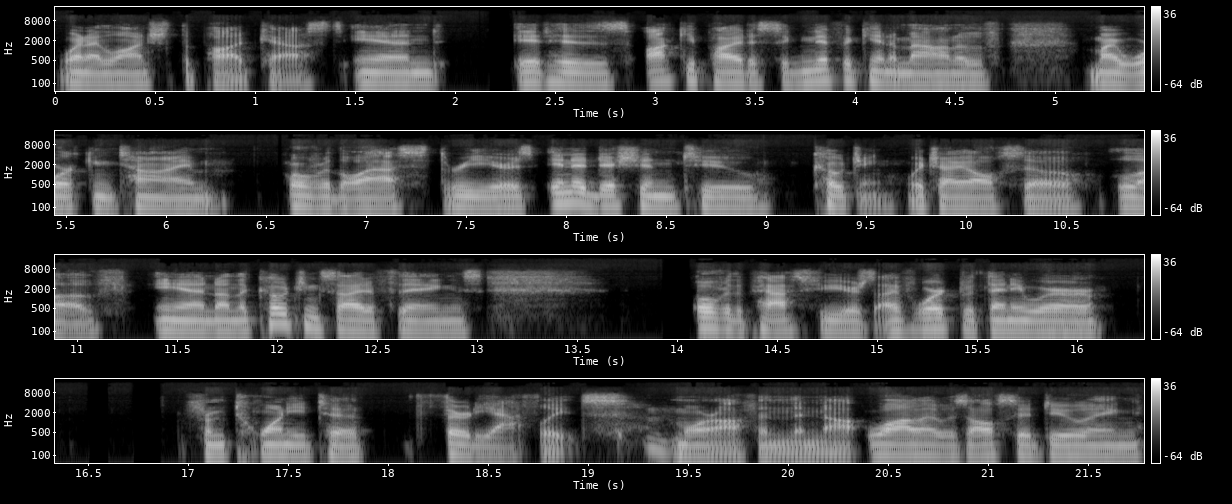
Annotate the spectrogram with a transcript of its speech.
when i launched the podcast and it has occupied a significant amount of my working time over the last three years, in addition to coaching, which I also love. And on the coaching side of things, over the past few years, I've worked with anywhere from 20 to 30 athletes mm-hmm. more often than not, while I was also doing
